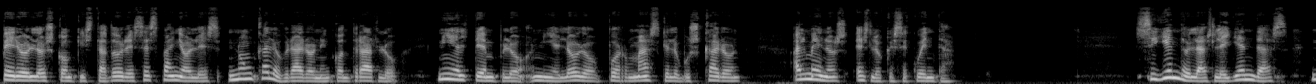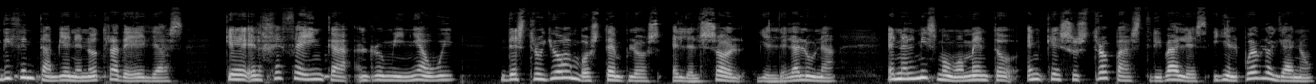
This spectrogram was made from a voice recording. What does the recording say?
pero los conquistadores españoles nunca lograron encontrarlo, ni el templo ni el oro, por más que lo buscaron, al menos es lo que se cuenta. Siguiendo las leyendas, dicen también en otra de ellas que el jefe inca Rumiñahui destruyó ambos templos, el del Sol y el de la Luna, en el mismo momento en que sus tropas tribales y el pueblo llano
